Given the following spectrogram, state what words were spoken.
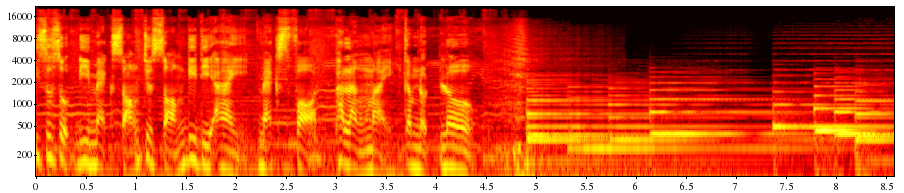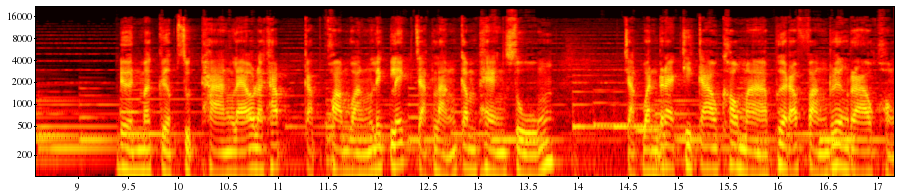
Isuzu D-Max 2.2 DDI Max Ford พลังใหม่กำหนดโลก เดินมาเกือบสุดทางแล้วละครับ กับความหวังเล็กๆ จากหลังกำแพงสูง จากวันแรกที่ก้าวเข้ามาเพื่อรับฟังเรื่องราวของ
